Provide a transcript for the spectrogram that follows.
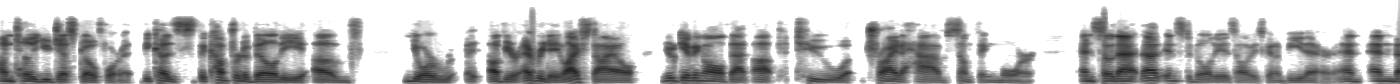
until you just go for it because the comfortability of your of your everyday lifestyle you're giving all of that up to try to have something more. And so that that instability is always going to be there. And and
